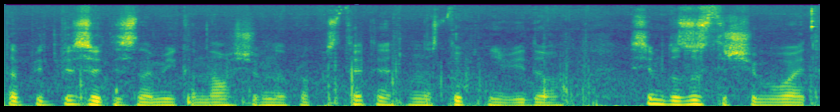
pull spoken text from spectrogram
та підписуйтесь на мій канал, щоб не пропустити наступні відео. Всім до зустрічі, бувайте!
